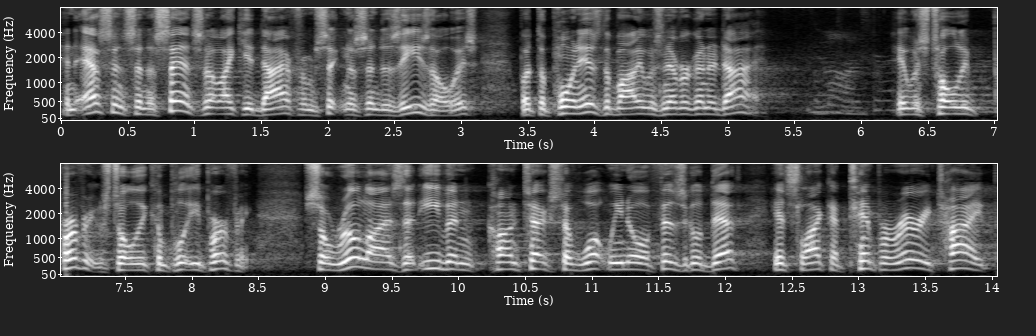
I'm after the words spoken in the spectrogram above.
In essence, in a sense, not like you die from sickness and disease always, but the point is the body was never going to die. It was totally perfect. It was totally, completely perfect. So realize that even context of what we know of physical death, it's like a temporary type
